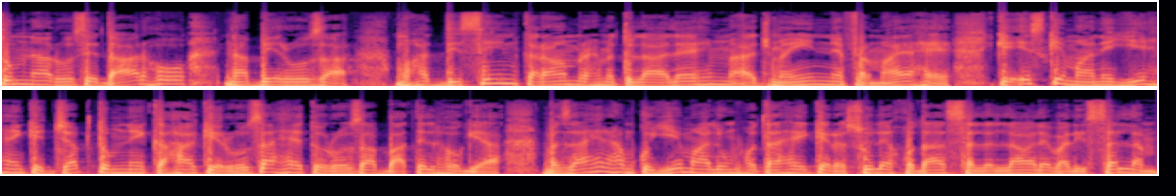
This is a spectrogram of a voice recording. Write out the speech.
تم نہ روزے دار ہو، نہ بے روزہ۔ محدثین کرام رحمۃ اللہ علیہ اجمعین نے فرمایا ہے کہ اس کے معنی یہ ہیں کہ جب تم نے کہا کہ روزہ ہے تو روزہ باطل ہو گیا۔ بظاہر ہم کو یہ معلوم ہوتا ہے کہ رسول خدا صلی اللہ علیہ وسلم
